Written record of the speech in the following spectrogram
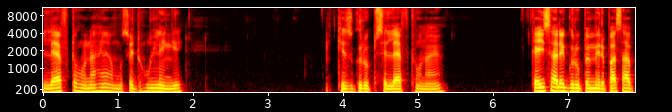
लेफ़्ट होना है, हम उसे ढूंढ लेंगे। किस ग्रुप से लेफ़्ट होना है। कई सारे ग्रुप है मेरे पास, आप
